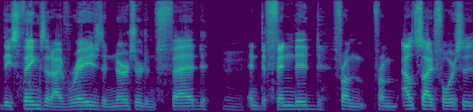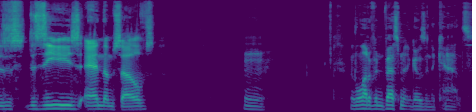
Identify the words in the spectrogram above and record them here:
these things that I've raised and nurtured and fed Mm. and defended from from outside forces, disease, and themselves. Mm. There's a lot of investment goes into cats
